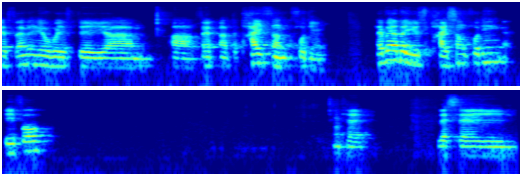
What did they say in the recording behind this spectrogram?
get familiar with the, um, uh, the Python coding. Have you ever used Python coding before? Okay, let's say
